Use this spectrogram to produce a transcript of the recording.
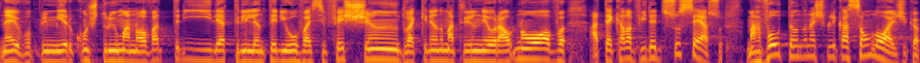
Né? Eu vou primeiro construir uma nova trilha, a trilha anterior vai se fechando, vai criando uma trilha neural nova, até que ela vira de sucesso. Mas voltando na explicação lógica.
